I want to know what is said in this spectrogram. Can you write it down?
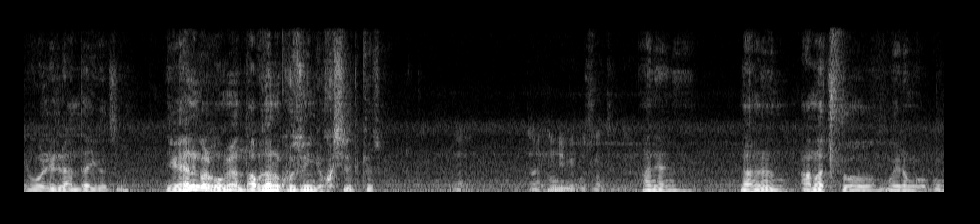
원리를 안다 이거지. 네가 하는 걸 보면 나보다는 고수인 게 확실히 느껴져. 네. 나는 형님이 고수 같은데요. 아니 아니. 나는 아마추어 뭐 이런 거고.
